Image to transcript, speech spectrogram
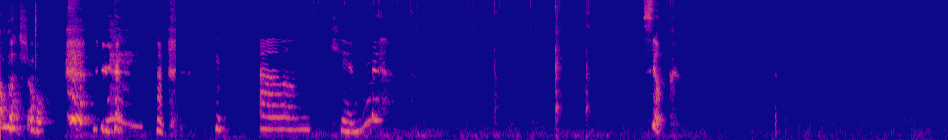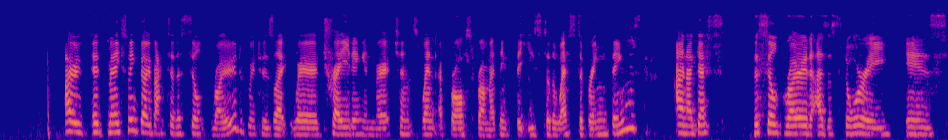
I'm not sure. um Kim. silk. I, it makes me go back to the Silk Road, which is like where trading and merchants went across from, I think, the east to the west to bring things. And I guess the Silk Road as a story is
